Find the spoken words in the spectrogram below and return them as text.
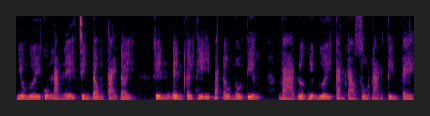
nhiều người cũng làm lễ trình đồng tại đây, khiến đền cây thị bắt đầu nổi tiếng và được những người căn cao số nặng tìm về.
